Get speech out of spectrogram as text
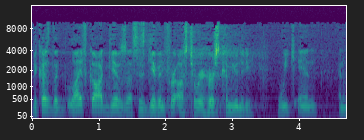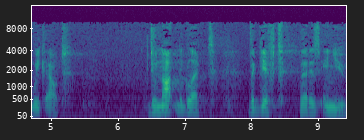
because the life God gives us is given for us to rehearse community week in and week out. Do not neglect the gift that is in you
